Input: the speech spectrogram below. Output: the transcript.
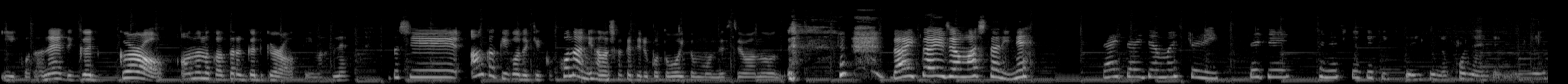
いい子だね。で、good girl。女の子だったら good girl って言いますね。私、あんかけ語で結構コナンに話しかけてること多いと思うんですよ。あの、大体邪魔したりね。大体邪魔したり、大体話しかけてきたりするのコナンだもんね。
